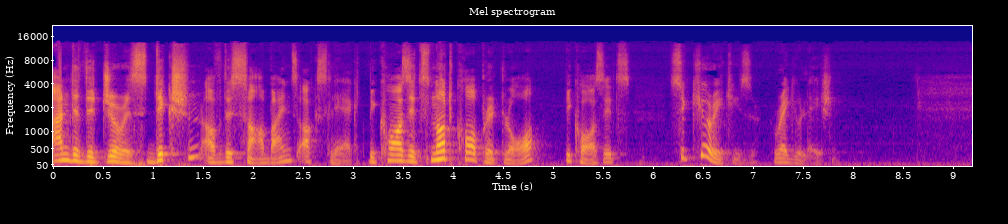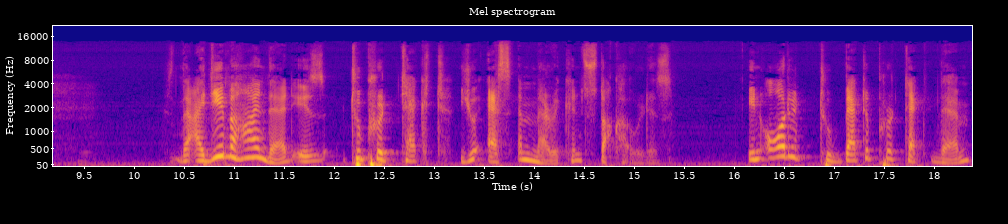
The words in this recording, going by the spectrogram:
under the jurisdiction of the Sarbanes-Oxley Act because it's not corporate law, because it's securities regulation. The idea behind that is to protect US American stockholders. In order to better protect them,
